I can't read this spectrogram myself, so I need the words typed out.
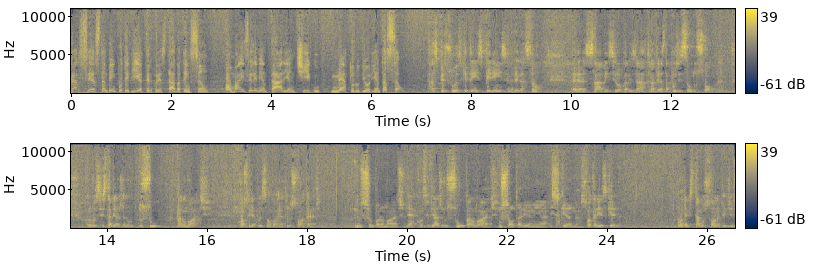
Garcês também poderia ter prestado atenção ao mais elementar e antigo método de orientação. As pessoas que têm experiência em navegação é, sabem se localizar através da posição do Sol. Né? Quando você está viajando do sul para o norte, qual seria a posição correta do Sol à tarde? Do sul para o norte? É, quando você viaja do sul para o norte. O Sol estaria à minha esquerda. O Sol estaria à esquerda. Onde é que estava o Sol naquele dia?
